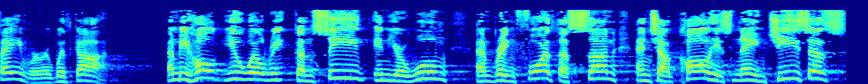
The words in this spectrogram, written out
favor with God. And behold, you will conceive in your womb and bring forth a son and shall call his name Jesus.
